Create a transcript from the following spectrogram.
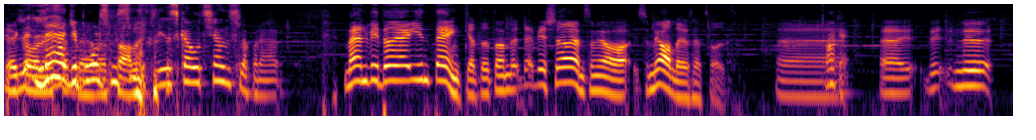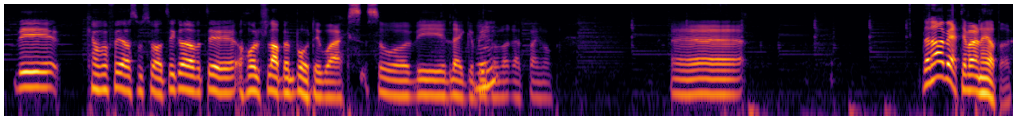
Jag Lä- kollar Lägerbollsmusik, lite scoutkänsla på det här. Men vi börjar ju inte enkelt utan vi kör en som jag, som jag aldrig har sett förut. Eh, Okej. eh, vi, nu, vi kanske får göra som så att vi går över till Håll Flabben Body Wax så vi lägger Mm. bilderna rätt på en gång. Eh, den här vet jag vad den heter.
